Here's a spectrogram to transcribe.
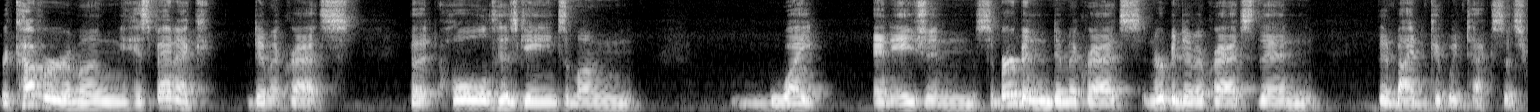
recover among Hispanic Democrats, but hold his gains among white and Asian suburban Democrats and urban Democrats, then then Biden could win Texas.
